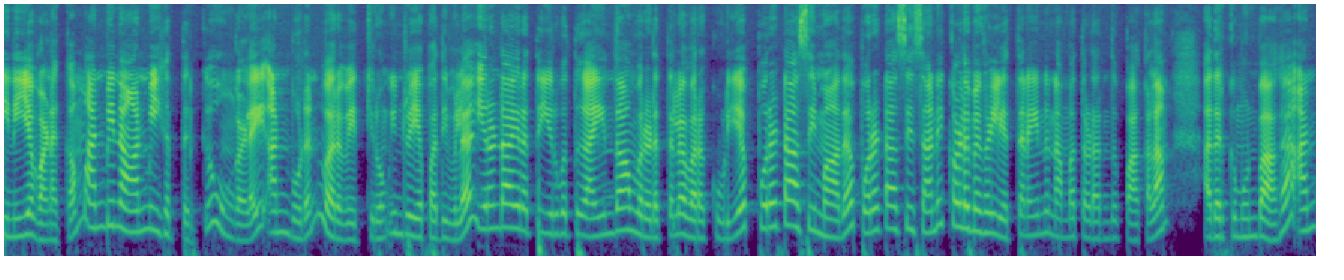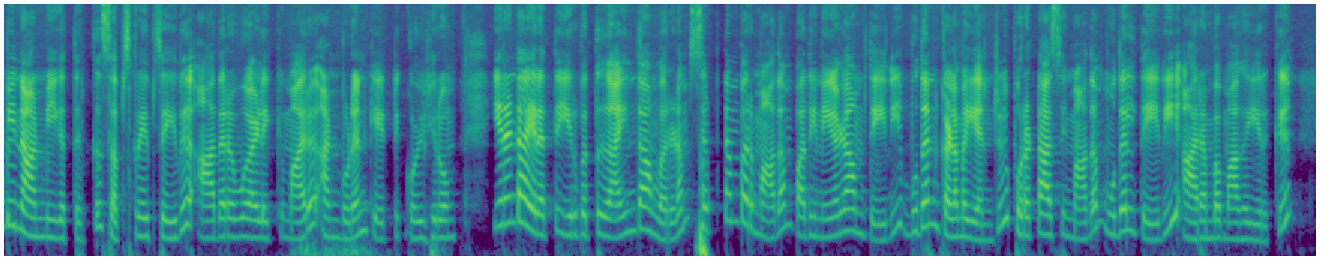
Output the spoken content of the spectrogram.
இனிய வணக்கம். அன்பின் ஆன்மீகத்திற்கு உங்களை அன்புடன் வரவேற்கிறோம். இன்றைய பதிவில் இரண்டாயிரத்தி இருபத்தி ஐந்தாம் வருடத்தில் வரக்கூடிய புரட்டாசி மாத புரட்டாசி சனிக்கிழமைகள் எத்தனைன்னு நம்ம தொடர்ந்து பார்க்கலாம். அதற்கு முன்பாக அன்பின் ஆன்மீகத்திற்கு சப்ஸ்கிரைப் செய்து ஆதரவு அளிக்குமாறு அன்புடன் கேட்டுக்கொள்கிறோம். இரண்டாயிரத்தி இருபத்தி ஐந்தாம் வருடம் செப்டம்பர் மாதம் பதினேழாம் தேதி புதன்கிழமையன்று புரட்டாசி மாதம் முதல் தேதி ஆரம்பமாக இருக்குது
